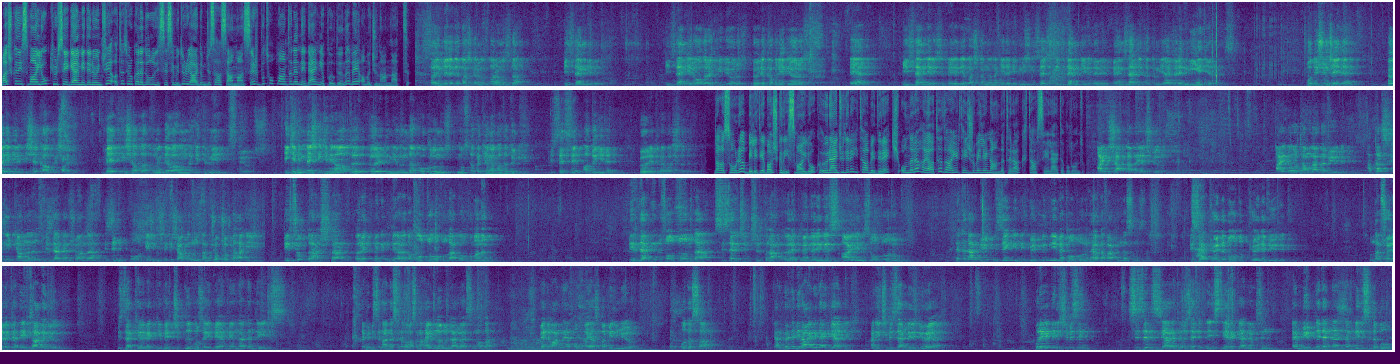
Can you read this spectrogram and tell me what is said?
Başkan İsmail Ok kürsüye gelmeden önce Atatürk Anadolu Lisesi Müdür Yardımcısı Hasan Mansır bu toplantının neden yapıldığını ve amacını anlattı. Sayın Belediye Başkanımız aramızda. Bizden biri. Bizden biri olarak biliyoruz. Böyle kabul ediyoruz. Eğer bizden birisi belediye başkanlığına gelebilmiş ise sizden birileri benzer bir takım yerlere niye gelemez? Bu düşünceyle böyle bir işe kalkıştık ve inşallah bunun devamında getirmeyi istiyoruz. 2005-2006 öğretim yılında okulumuz Mustafa Kemal Atatürk Lisesi adı ile öğretime başladı. Daha sonra Belediye Başkanı İsmail Ok öğrencilere hitap ederek onlara hayata dair tecrübelerini anlatarak tavsiyelerde bulundu. Aynı şartlarda yaşıyoruz. Aynı ortamlarda büyüdük. Hatta sizin imkanlarınız bizlerden şu anda bizim o geçmişteki şartlarımızdan çok çok daha iyi. Birçok branşta öğretmenin bir arada olduğu okullarda okumanın bir derdiniz olduğunda sizler için çırpınan öğretmenleriniz, aileniz olduğunun ne kadar büyük bir zenginlik, büyük bir nimet olduğunun herhalde farkındasınızdır. Bizler köyde doğduk, köyde büyüdük. Bundan söylemekten de iftihar ediyorum. Bizler kelebek gibi çıktığı bozayı beğenmeyenlerden değiliz. Hepimizin annesine babasına hayırlı ömürler versin Allah. Benim annem okuma yazma bilmiyor. O da sağ. Yani böyle bir aileden geldik. Hani içimizden biri diyor ya. Buraya gelişimizin sizleri ziyarete özellikle isteyerek gelmemizin en büyük nedenlerinden birisi de bu.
